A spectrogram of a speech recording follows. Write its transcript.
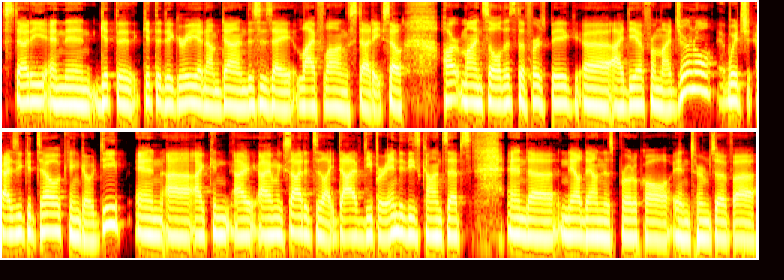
study and then get the, get the degree and I'm done. This is a lifelong study. So heart, mind, soul, that's the first big, uh, idea from my journal, which as you could tell can go deep and uh, I can I I'm excited to like dive deeper into these concepts and uh, nail down this protocol in terms of uh,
